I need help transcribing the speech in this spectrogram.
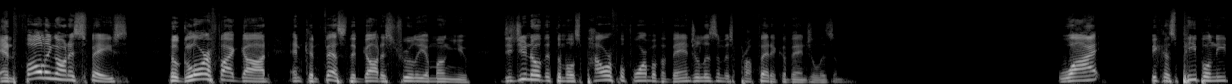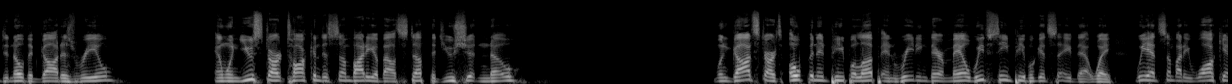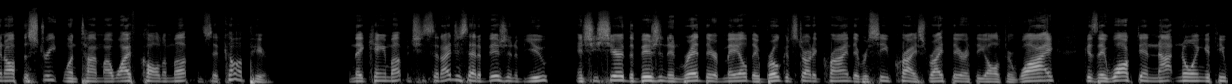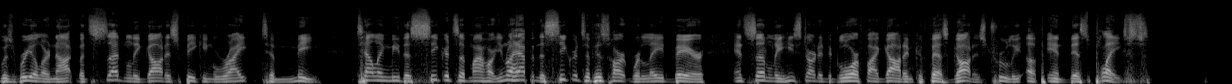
and falling on his face, he'll glorify God and confess that God is truly among you. Did you know that the most powerful form of evangelism is prophetic evangelism? Why? Because people need to know that God is real. And when you start talking to somebody about stuff that you shouldn't know, when God starts opening people up and reading their mail, we've seen people get saved that way. We had somebody walk in off the street one time. My wife called him up and said, Come up here. And they came up and she said, I just had a vision of you. And she shared the vision and read their mail. They broke and started crying. They received Christ right there at the altar. Why? Because they walked in not knowing if he was real or not, but suddenly God is speaking right to me telling me the secrets of my heart. You know what happened? The secrets of his heart were laid bare, and suddenly he started to glorify God and confess, God is truly up in this place.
